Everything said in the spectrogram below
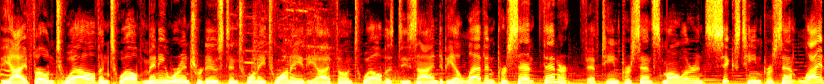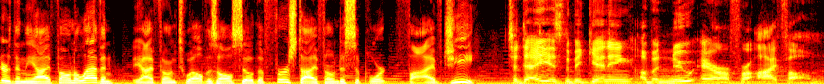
The iPhone 12 and 12 mini were introduced in 2020. The iPhone 12 is designed to be 11% thinner, 15% smaller, and 16% lighter than the iPhone 11. The iPhone 12 is also the first iPhone to support 5G. Today is the beginning of a new era for iPhone.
